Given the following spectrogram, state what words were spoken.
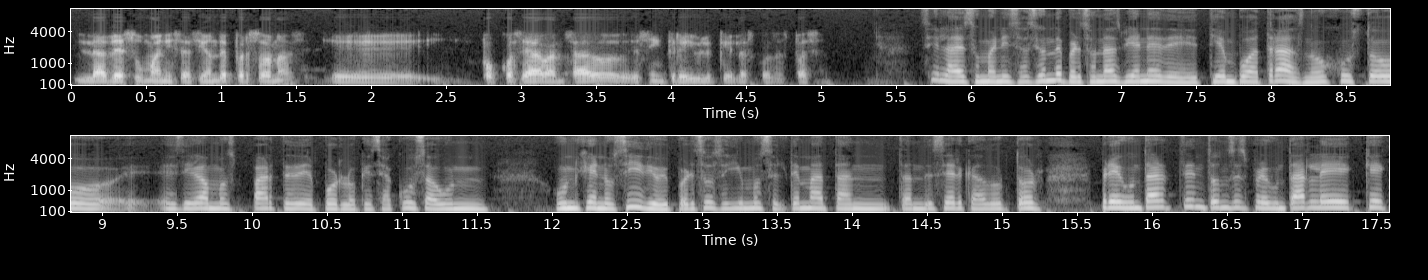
la deshumanización de personas, eh, poco se ha avanzado, es increíble que las cosas pasen. Sí, la deshumanización de personas viene de tiempo atrás, ¿no? Justo eh, es, digamos, parte de por lo que se acusa un, un genocidio y por eso seguimos el tema tan, tan de cerca, doctor. Preguntarte entonces, preguntarle que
